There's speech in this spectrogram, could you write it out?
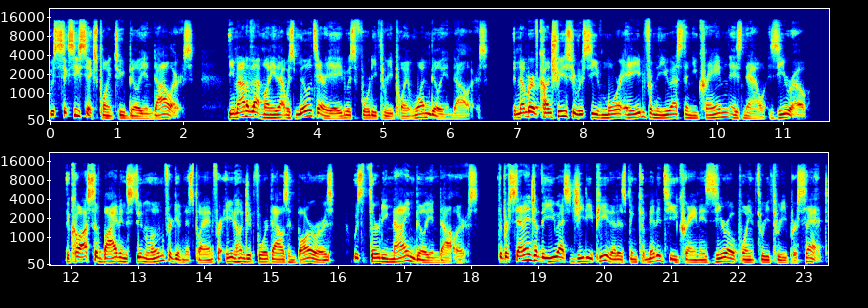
was $66.2 billion. The amount of that money that was military aid was $43.1 billion. The number of countries who receive more aid from the U.S. than Ukraine is now zero. The cost of Biden's student loan forgiveness plan for 804,000 borrowers was $39 billion. The percentage of the US GDP that has been committed to Ukraine is 0.33%.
